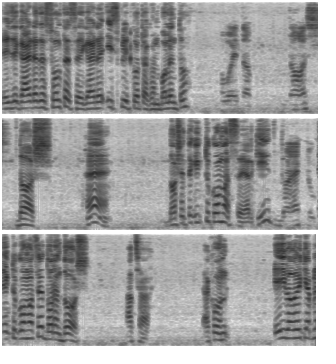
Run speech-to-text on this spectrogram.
এই যে গাড়িটা যে চলতেছে এই গাড়িটার স্পিড কত এখন বলেন তো? দশ। দশ। হ্যাঁ দশের থেকে একটু কম আছে আর কি। একটু একটু কম আছে ধরেন দশ। আচ্ছা এখন এইভাবে কি আপনি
